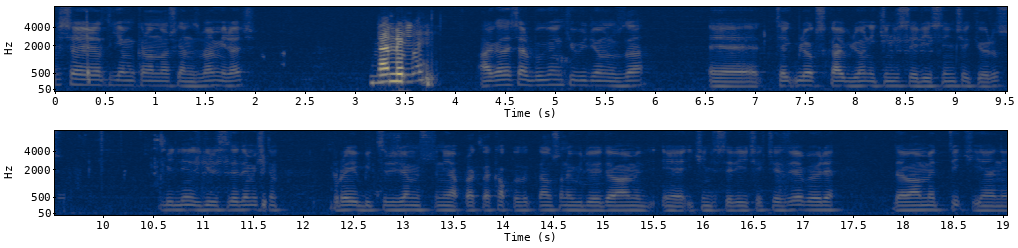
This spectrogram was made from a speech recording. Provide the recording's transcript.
Arkadaşlar Yaratık Game kanalına hoş geldiniz. Ben Miraç. Ben Melih. Arkadaşlar bugünkü videomuzda eee Tek Block Skyblock'un ikinci serisini çekiyoruz. Bildiğiniz gibi size demiştim. Burayı bitireceğim üstünü yaprakla kapladıktan sonra videoyu devam ed eee, ikinci seriyi çekeceğiz diye böyle devam ettik. Yani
